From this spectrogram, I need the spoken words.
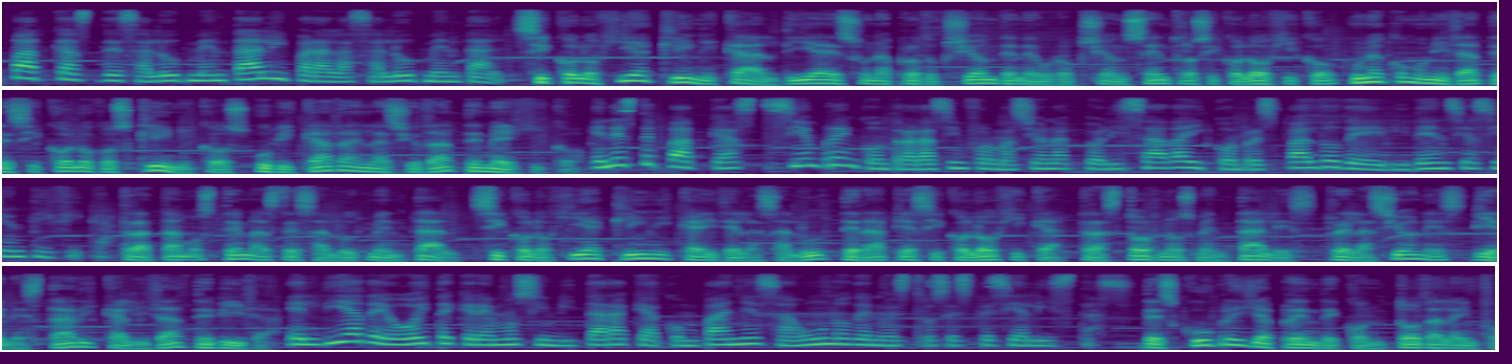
Un podcast de salud mental y para la salud mental. Psicología Clínica al Día es una producción de Neuroopción Centro Psicológico, una comunidad de psicólogos clínicos ubicada en la Ciudad de México. En este podcast siempre encontrarás información actualizada y con respaldo de evidencia científica. Tratamos temas de salud mental, psicología clínica y de la salud, terapia psicológica, trastornos mentales, relaciones, bienestar y calidad de vida. El día de hoy te queremos invitar a que acompañes a uno de nuestros especialistas. Descubre y aprende con toda la información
